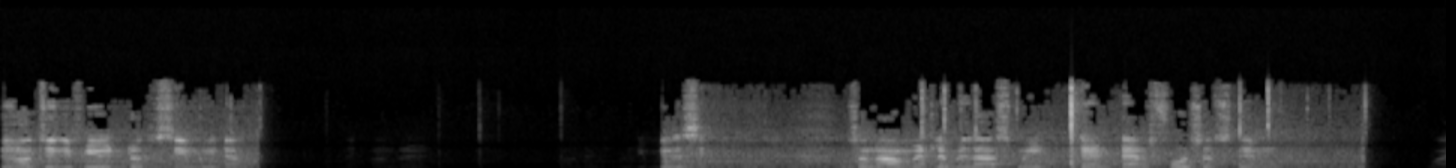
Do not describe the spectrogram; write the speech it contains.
Will not change if you enter the same data the same. So now MATLAB will ask me 10 times for such demo. Why?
